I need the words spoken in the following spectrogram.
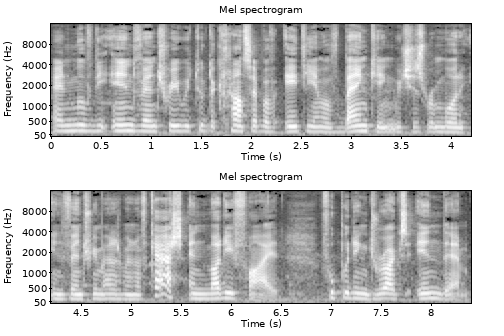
and move the inventory. We took the concept of ATM of banking, which is remote inventory management of cash, and modified for putting drugs in them.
